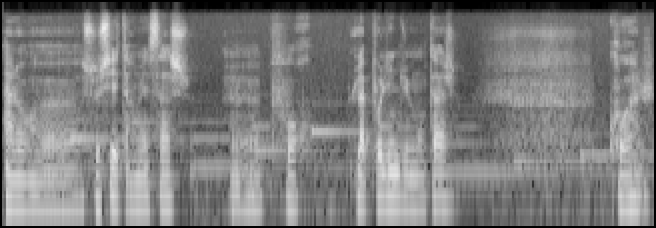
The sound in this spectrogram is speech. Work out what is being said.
alors euh, ceci est un message euh, pour la Pauline du montage. Courage.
